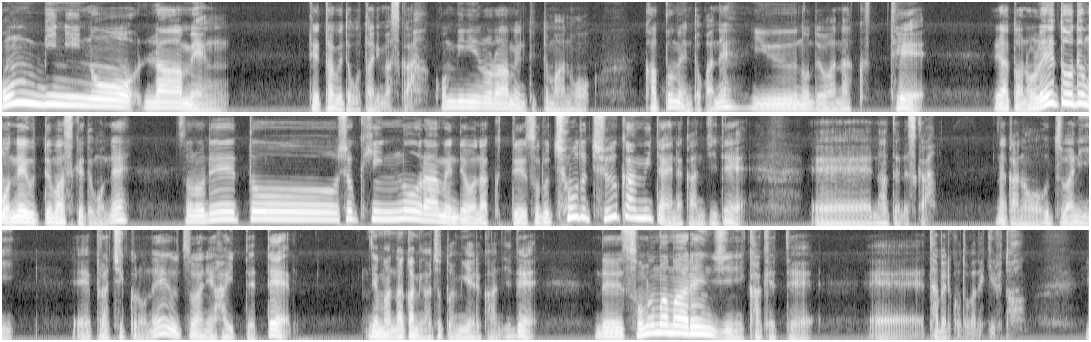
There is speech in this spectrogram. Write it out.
コンビニのラーメンって食べたことありますか？コンビニのラーメンって言ってもあの、カップ麺とかね、いうのではなくて、であとあの、冷凍でもね、売ってますけどもね、その冷凍食品のラーメンではなくて、そのちょうど中間みたいな感じで、えー、なんていうんですか、なんかあの、器に、えー、プラスチックのね、器に入ってて、で、まあ中身がちょっと見える感じで、で、そのままレンジにかけて、えー、食べることができると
